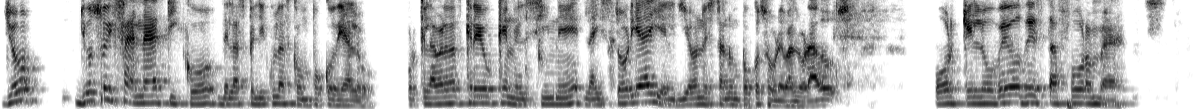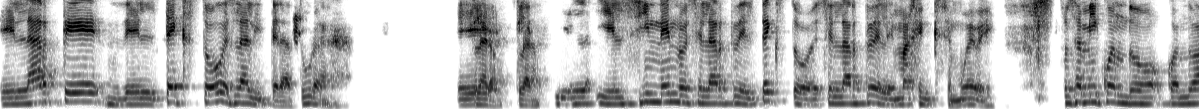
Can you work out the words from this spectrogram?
Yo, yo soy fanático de las películas con poco diálogo, porque la verdad creo que en el cine la historia y el guion están un poco sobrevalorados porque lo veo de esta forma. El arte del texto es la literatura. Eh, claro, claro. Y el, cine no es el arte del texto, es el arte de la imagen que se mueve. Entonces a mí cuando, cuando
